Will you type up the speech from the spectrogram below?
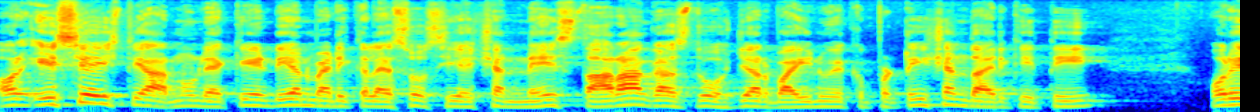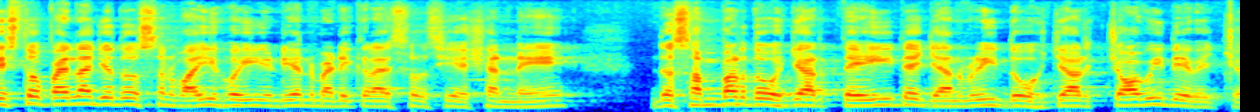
ਔਰ ਇਸੇ ਇਸ਼ਤਿਹਾਰ ਨੂੰ ਲੈ ਕੇ ਇੰਡੀਅਨ ਮੈਡੀਕਲ ਐਸੋਸੀਏਸ਼ਨ ਨੇ 17 ਅਗਸਤ 2022 ਨੂੰ ਇੱਕ ਪਟੀਸ਼ਨ ਦਾਇਰ ਕੀਤੀ ਔਰ ਇਸ ਤੋਂ ਪਹਿਲਾਂ ਜਦੋਂ ਸੁਣਵਾਈ ਹੋਈ, ਇੰਡੀਅਨ ਮੈਡੀਕਲ ਐਸੋਸੀਏਸ਼ਨ ਨੇ ਦਸੰਬਰ 2023 ਤੇ ਜਨਵਰੀ 2024 ਦੇ ਵਿੱਚ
